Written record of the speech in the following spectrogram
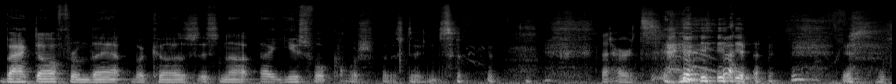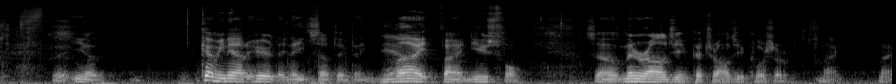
backed off from that because it's not a useful course for the students. That hurts. yeah. You know, coming out of here, they need something they Yeah. might find useful. So mineralogy and petrology, of course, are my my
